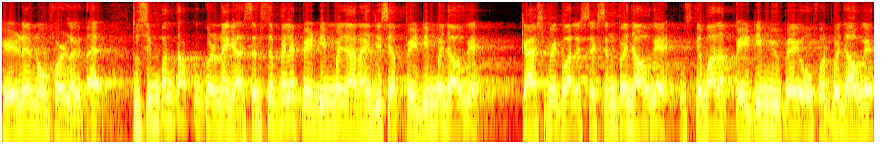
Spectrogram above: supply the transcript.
हेड एंड ऑफ़र लगता है। तो सिंपल तो आपको करना क्या है, सबसे पहले पेटीएम में जाना है। जिसे आप पेटीएम में जाओगे कैशबैक वाले सेक्शन पे जाओगे, उसके बाद आप पेटीएम यूपीआई ऑफ़र पे जाओगे,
